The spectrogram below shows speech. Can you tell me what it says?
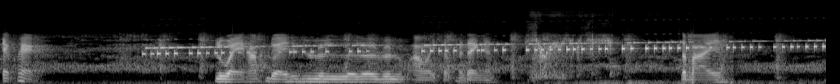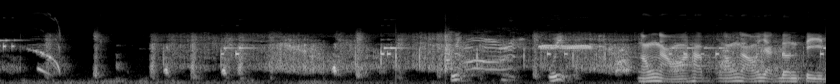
แจ็คแพ็ก รวยครับรวยรวยรวยรวยรวยเอาไอ้สัตว์มาได้เงินสบายอุ้ยอุ้ยเงาเงาครับเงาเงาอยากโดนตีน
